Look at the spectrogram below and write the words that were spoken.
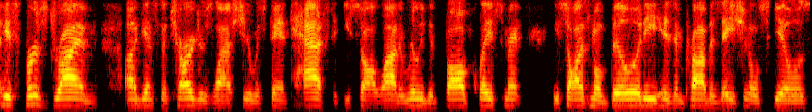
his first drive against the Chargers last year was fantastic. You saw a lot of really good ball placement. You saw his mobility, his improvisational skills.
